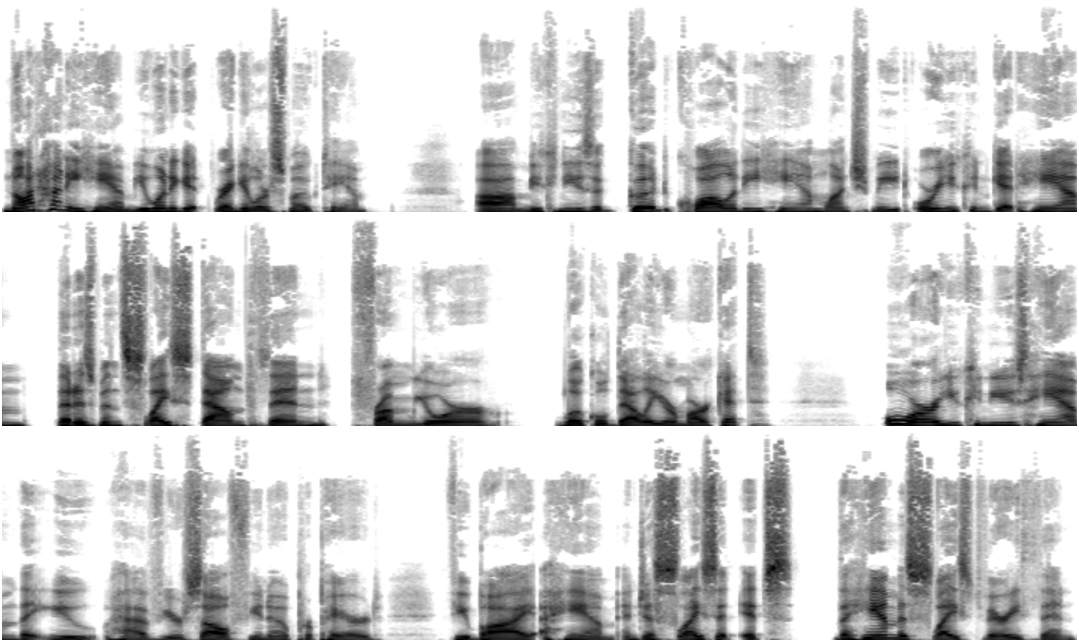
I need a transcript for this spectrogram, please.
not honey ham. You want to get regular smoked ham. Um, you can use a good quality ham lunch meat, or you can get ham that has been sliced down thin from your local deli or market. Or you can use ham that you have yourself, you know, prepared. If you buy a ham and just slice it, it's the ham is sliced very thin.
